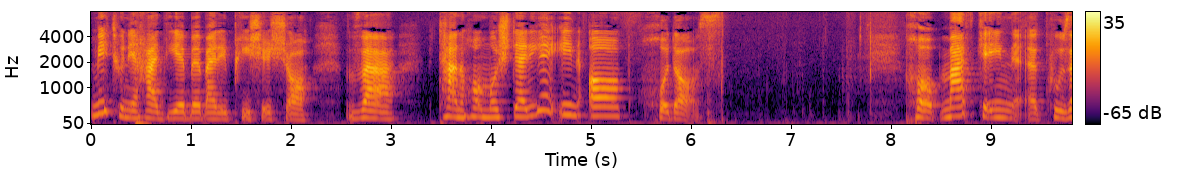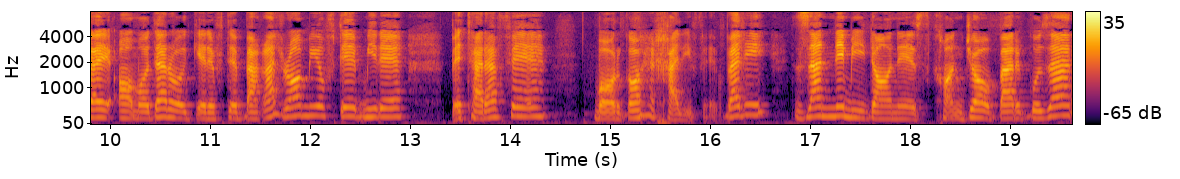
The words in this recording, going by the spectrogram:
می‌تونی هدیه ببری پیش شاه و تنها مشتری این آب خداست. خب مرد که این کوزه آماده رو گرفته بغل را میفته میره به طرف بارگاه خلیفه. ولی زن نمی‌دانست کانجا برگذر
